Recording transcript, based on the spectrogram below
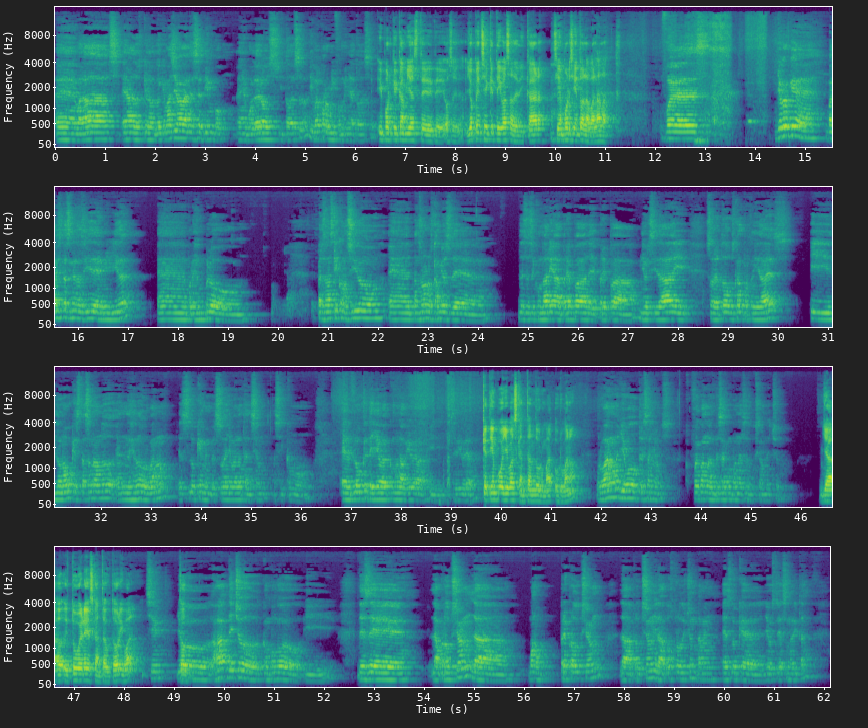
eh, baladas era lo que, lo, que más llevaba en ese tiempo, eh, boleros y todo eso, igual por mi familia, todo eso. ¿Y por qué cambiaste de...? O sea, yo pensé que te ibas a dedicar 100% a la balada. Pues yo creo que varias situaciones así de mi vida, eh, por ejemplo, personas que he conocido, eh, tan solo los cambios de, desde secundaria a prepa, de prepa a universidad y sobre todo buscar oportunidades y lo nuevo que está sonando en el género urbano es lo que me empezó a llamar la atención, así como el flow que te lleva, como la vibra y se vibra. ¿Qué tiempo llevas cantando urma- urbano? Urbano llevo tres años. Fue cuando empecé a componer seducción, de hecho. Ya, eh, ¿Tú eres cantautor igual? Sí, yo, Todo. ajá, de hecho compongo y desde la producción, la, bueno, preproducción, la producción y la postproducción también es lo que yo estoy haciendo ahorita.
